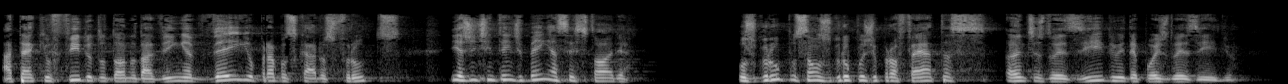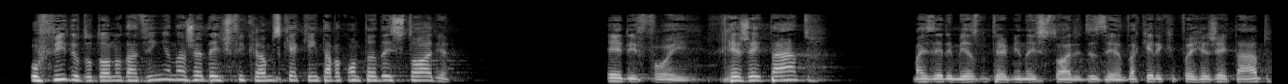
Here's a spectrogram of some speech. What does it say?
até que o filho do dono da vinha veio para buscar os frutos. E a gente entende bem essa história. Os grupos são os grupos de profetas antes do exílio e depois do exílio. O filho do dono da vinha, nós já identificamos que é quem estava contando a história. Ele foi rejeitado, mas ele mesmo termina a história dizendo: aquele que foi rejeitado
